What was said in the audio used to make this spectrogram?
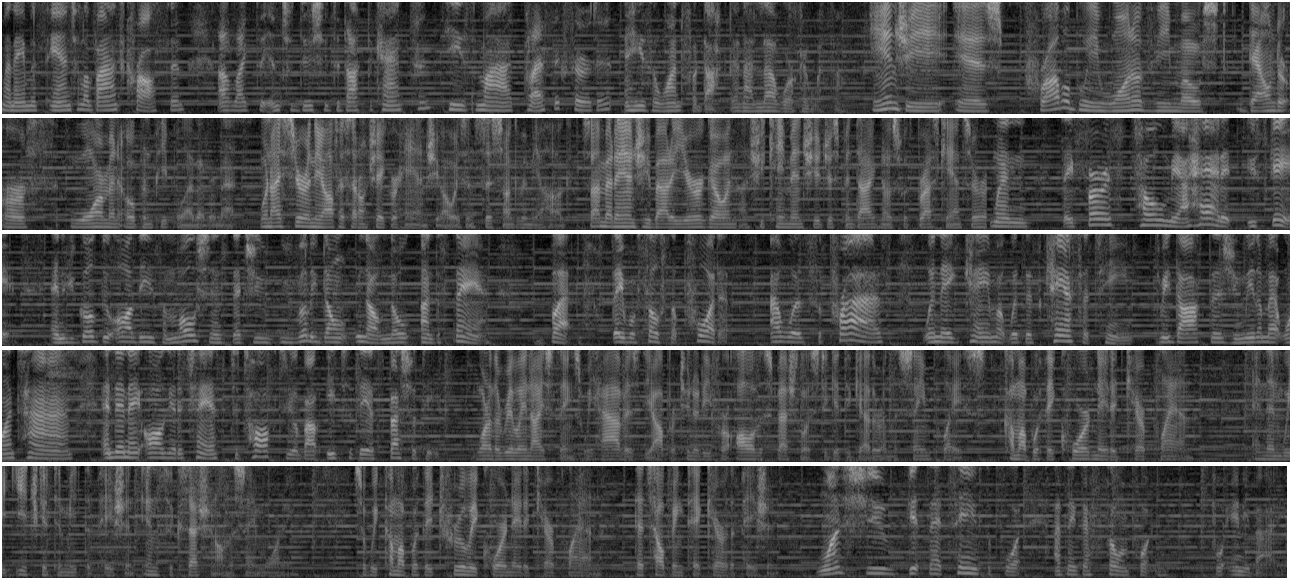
My name is Angela Vines Crossan. I'd like to introduce you to Dr. Canton. He's my plastic surgeon, and he's a wonderful doctor, and I love working with him. Angie is probably one of the most down-to-earth, warm and open people I've ever met. When I see her in the office, I don't shake her hand. She always insists on giving me a hug. So I met Angie about a year ago, and uh, she came in. She had just been diagnosed with breast cancer. When they first told me I had it, you scared. And you go through all these emotions that you, you really don't, you know, know, understand. But they were so supportive. I was surprised when they came up with this cancer team. Three doctors, you meet them at one time, and then they all get a chance to talk to you about each of their specialties. One of the really nice things we have is the opportunity for all of the specialists to get together in the same place, come up with a coordinated care plan, and then we each get to meet the patient in succession on the same morning. So we come up with a truly coordinated care plan that's helping take care of the patient. Once you get that team support, I think that's so important for anybody.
